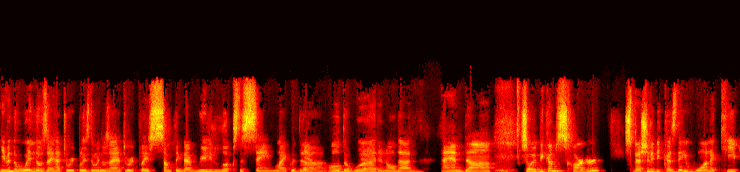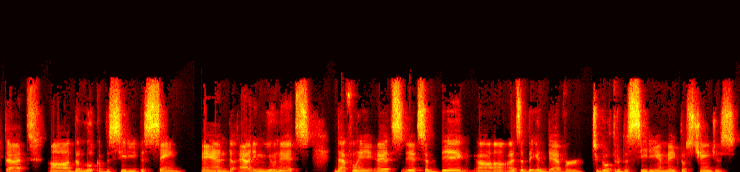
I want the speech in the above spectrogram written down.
Even the windows, I had to replace the windows. I had to replace something that really looks the same, like with the Yeah. all the wood and all that. And uh, so it becomes harder, especially because they want to keep that uh, the look of the city the same. And adding units, definitely, it's it's a big uh, it's a big endeavor to go through the city and make those changes.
